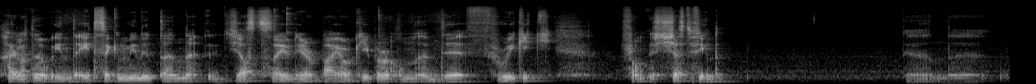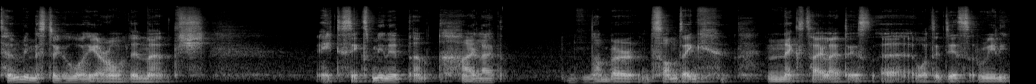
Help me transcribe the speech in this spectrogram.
highlight now in the 82nd minute and just saved here by our keeper on the free kick from Chesterfield. And uh, 10 minutes to go here of the match. 86 minute and highlight number something. Next highlight is uh, what it is really.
